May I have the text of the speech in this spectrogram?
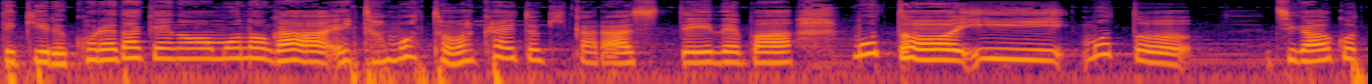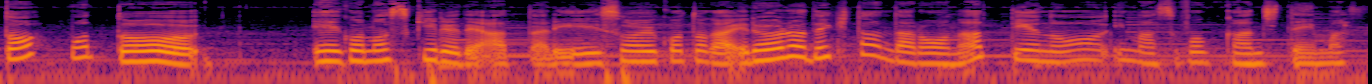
できるこれだけのものが、えっと、もっと若い時から知っていればもっといいもっと違うこともっと英語のスキルであったりそういうことがいろいろできたんだろうなっていうのを今すごく感じています。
